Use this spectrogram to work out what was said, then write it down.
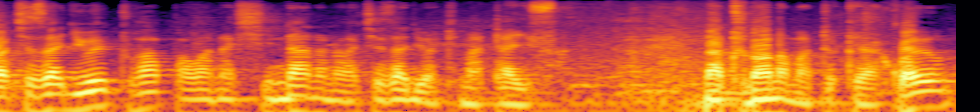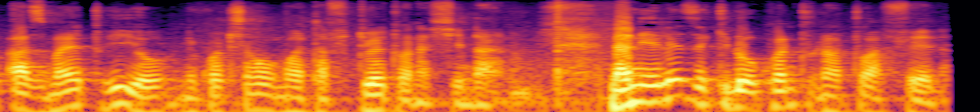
Wachezaji wetu hapa wanashindana na wachezaji wa kimataifa na tunaona matokeo. Kwa hiyo azma yetu hiyo ni kuhakikisha kwamba watafiti wetu wanashindana. Na nieleze kidogo, kwani tunatoa fedha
